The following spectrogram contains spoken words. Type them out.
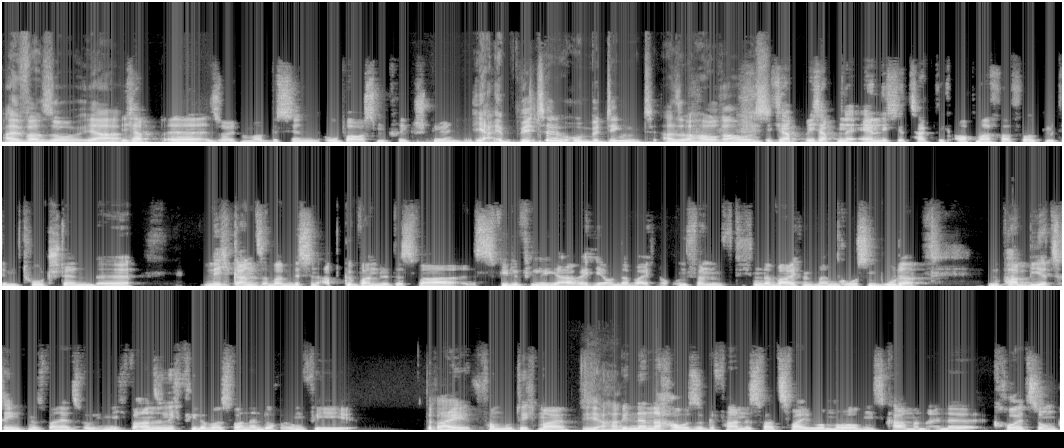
Einfach so, ja. Ich habe, äh, soll ich noch mal ein bisschen Oper aus dem Krieg spielen? Ja, bitte, unbedingt. Also hau raus. Ich habe ich hab eine ähnliche Taktik auch mal verfolgt mit dem Todstellen. Äh, nicht ganz, aber ein bisschen abgewandelt. Das war das ist viele, viele Jahre her und da war ich noch unvernünftig und da war ich mit meinem großen Bruder ein paar Bier trinken. Das waren jetzt wirklich nicht wahnsinnig viele, aber es waren dann doch irgendwie drei, vermute ich mal. Ja. Bin dann nach Hause gefahren, es war zwei Uhr morgens, kam an eine Kreuzung.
